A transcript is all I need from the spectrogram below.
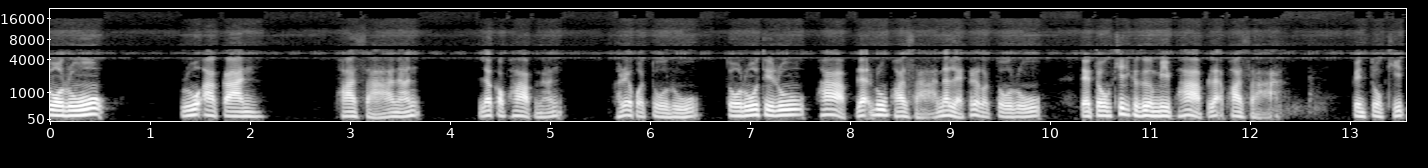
ตัวรู้รู้อาการภาษานั้น แล้วก็ภาพนั้นเขาเรียกว่าตัวรู้ ตัวรู้ที่รู้ภาพและรู้ภาษานั่นแหละเขาเรียกว่าตัวรู้ แต่ตัวคิดก็คือมีภาพและภาษา เป็นตัวคิด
